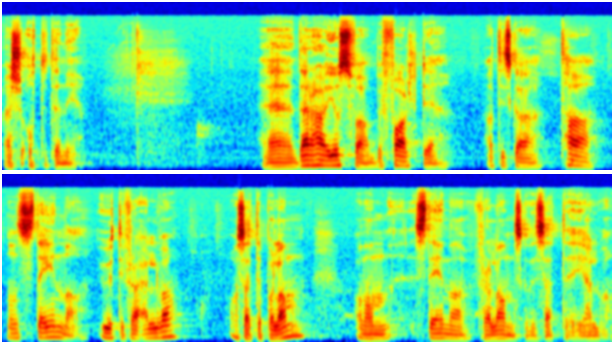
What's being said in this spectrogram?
vers 8-9. Eh, der har Josfa befalt det at de skal ta noen steiner ut fra elva og sette på land og noen steiner fra land skal de sette i elva.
